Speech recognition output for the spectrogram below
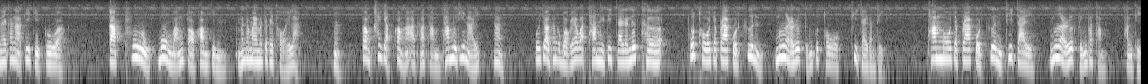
ในขณะที่จิตกลัว กับผู้มุ่งหวังต่อความจริง มันทำไมมันจะไปถอยล่ะต้องขยับเข้าหาอัตถธรรมทำอยู่ที่ไหน นั่นพระเจ้าท่านก็บอกแล้วว่าทำอยู่ที่ใจระลึกเธอ พุทโธจะปรากฏขึ้น เมื่อระลึกถึงพุทโธที่ใจทันทีธรรมโมจะปรากฏขึ้นที่ใจเมื่อระลึกถึงพระธรรมทันที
